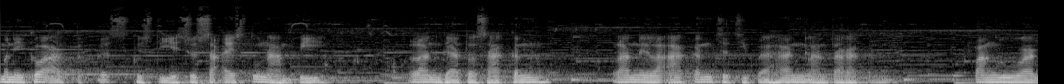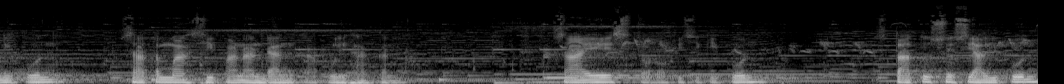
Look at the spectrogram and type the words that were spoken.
Menika ateges Gusti Yesus saestu nampi lan gatosaken lan nelakaken jejibahan lantaraken pangluwanipun satemah si panandang kapulihaken. sae secara fisikipun, status sosialipun,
